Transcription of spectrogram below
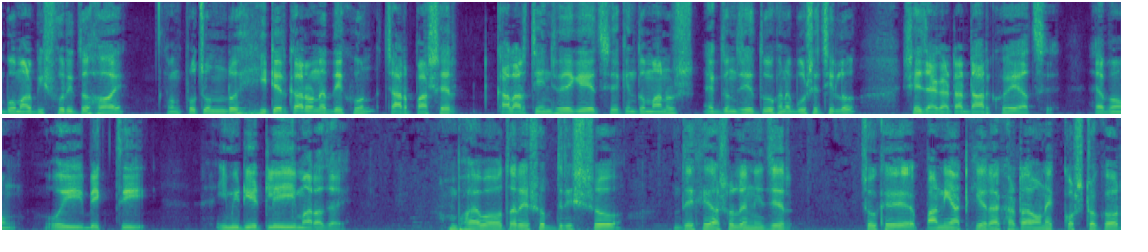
বোমার বিস্ফোরিত হয় এবং প্রচণ্ড হিটের কারণে দেখুন চারপাশের কালার চেঞ্জ হয়ে গিয়েছে, কিন্তু মানুষ একজন যেহেতু ওখানে বসেছিল, সে জায়গাটা ডার্ক হয়ে আছে এবং ওই ব্যক্তি ইমিডিয়েটলি মারা যায়। ভয়াবহতার এসব দৃশ্য দেখে আসলে নিজের চোখে পানি আটকিয়ে রাখাটা অনেক কষ্টকর।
